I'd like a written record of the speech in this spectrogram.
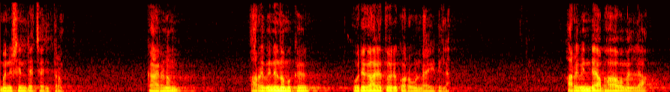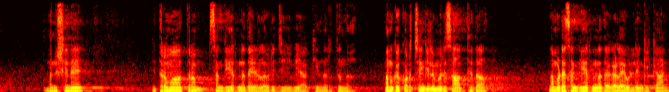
മനുഷ്യന്റെ ചരിത്രം. കാരണം അറിവിന് നമുക്ക് ഒരു കാലത്തും ഒരു കുറവുണ്ടായിട്ടില്ല. അറിവിന്റെ അഭാവമല്ല മനുഷ്യനെ ഇത്രമാത്രം സങ്കീർണതയുള്ള ഒരു ജീവിയാക്കി നിർത്തുന്നത്. നമുക്ക് കുറച്ചെങ്കിലും ഒരു സാധ്യത നമ്മുടെ സങ്കീർണതകളെ ഉല്ലംഘിക്കാൻ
